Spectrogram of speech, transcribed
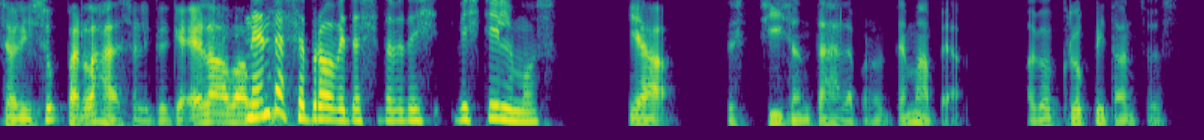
see oli super lahe, see oli kõige elavam. Nendesse proovides seda vist- ilmus. ja, sest siis on tähelepanu tema peal, aga grupitantsus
